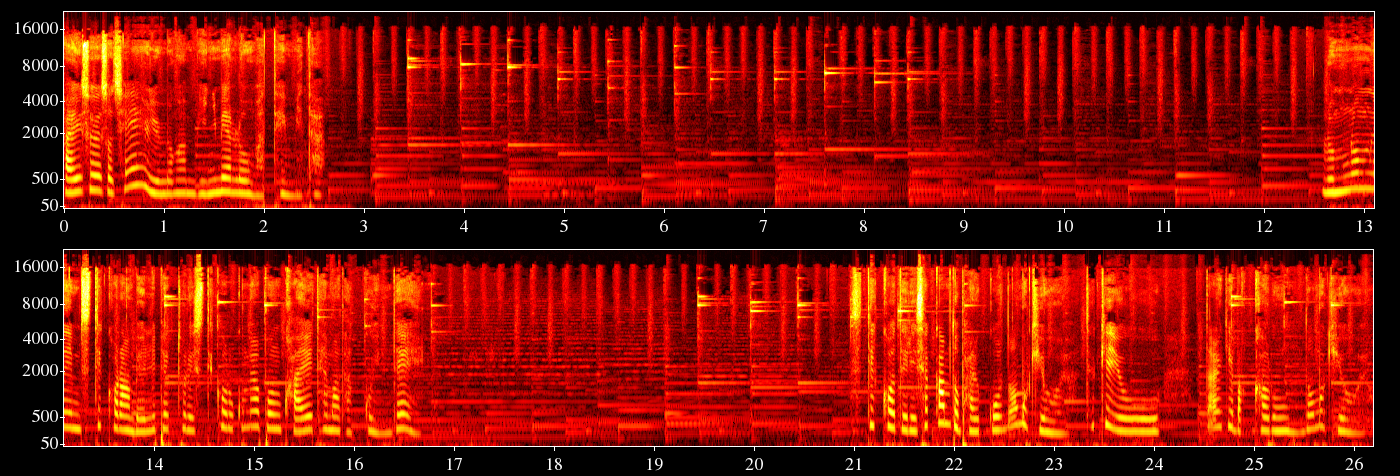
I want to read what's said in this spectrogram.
다이소에서 제일 유명한 미니멜로우 마트입니다. 룸룸님 스티커랑 멜리팩토리 스티커로 꾸며본 과일 테마 닭구인데 스티커들이 색감도 밝고 너무 귀여워요. 특히 요 딸기 마카롱 너무 귀여워요.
